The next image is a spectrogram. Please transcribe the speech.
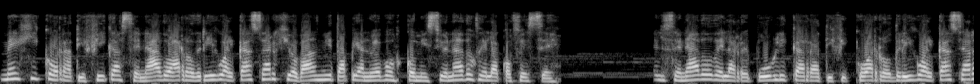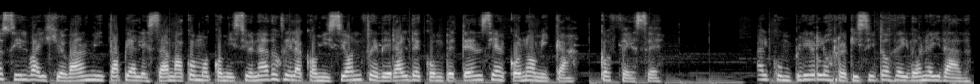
México ratifica Senado a Rodrigo Alcázar Giovanni Tapia nuevos comisionados de la COFESE. El Senado de la República ratificó a Rodrigo Alcázar Silva y Giovanni Tapia Lezama como comisionados de la Comisión Federal de Competencia Económica, COFESE. Al cumplir los requisitos de idoneidad,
